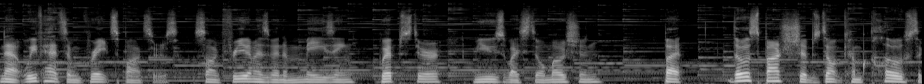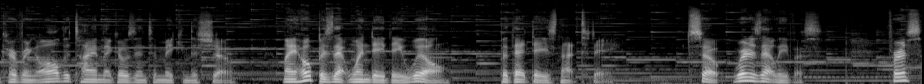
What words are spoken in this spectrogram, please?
Now, we've had some great sponsors. Song Freedom has been amazing, Wipster, Muse by Still Motion. But those sponsorships don't come close to covering all the time that goes into making this show. My hope is that one day they will, but that day is not today. So, where does that leave us? First,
